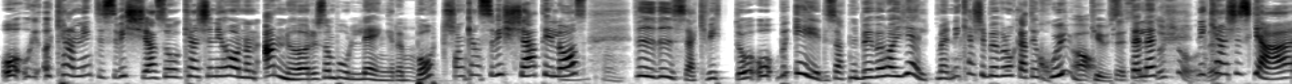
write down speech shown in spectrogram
Och, och, och kan ni inte swisha så kanske ni har någon anhörig som bor längre bort som kan swisha till oss. mm. Vi visar kvitto och är det så att ni behöver ha hjälp med, ni kanske behöver åka till Ja, sjukhuset precis, eller ni kanske ska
